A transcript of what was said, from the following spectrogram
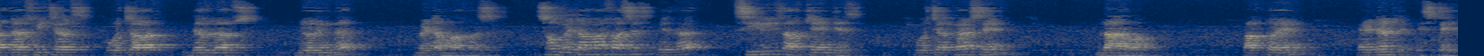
other features which are developed during the metamorphosis. So metamorphosis is a series of changes which occurs in larva up to an adult stage.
